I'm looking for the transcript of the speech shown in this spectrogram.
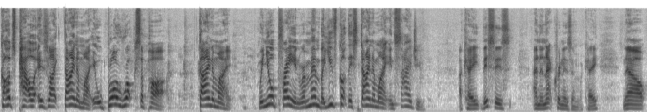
God's power is like dynamite, it will blow rocks apart. dynamite. When you're praying, remember, you've got this dynamite inside you. Okay, this is an anachronism, okay? Now,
